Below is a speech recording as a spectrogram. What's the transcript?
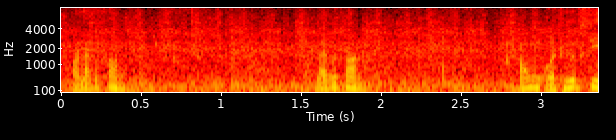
ขอไล่ไปก่อนไล่ไปก่อนเอาหัวกระทืบสิ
